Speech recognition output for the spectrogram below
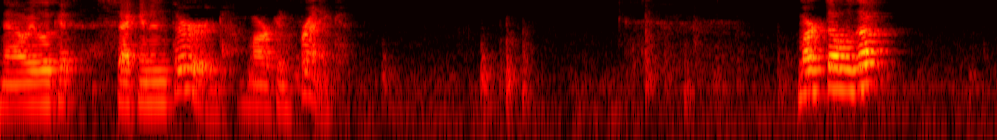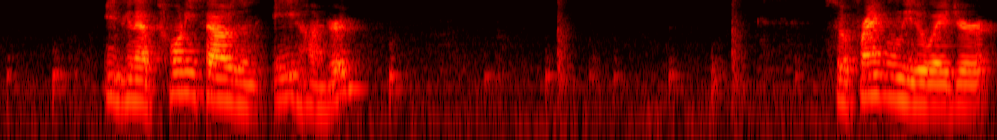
Now we look at second and third, Mark and Frank. Mark doubles up. He's going to have 20,800. So Frank will need to wager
